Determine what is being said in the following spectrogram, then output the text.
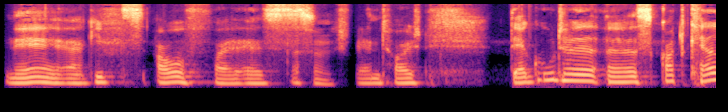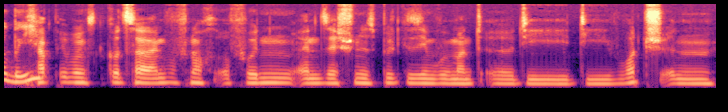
Nee, er gibt's auf, weil er ist so. schwer enttäuscht. Der gute äh, Scott Kelby. Ich habe übrigens kurzer Einwurf noch vorhin ein sehr schönes Bild gesehen, wo jemand äh, die, die Watch in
